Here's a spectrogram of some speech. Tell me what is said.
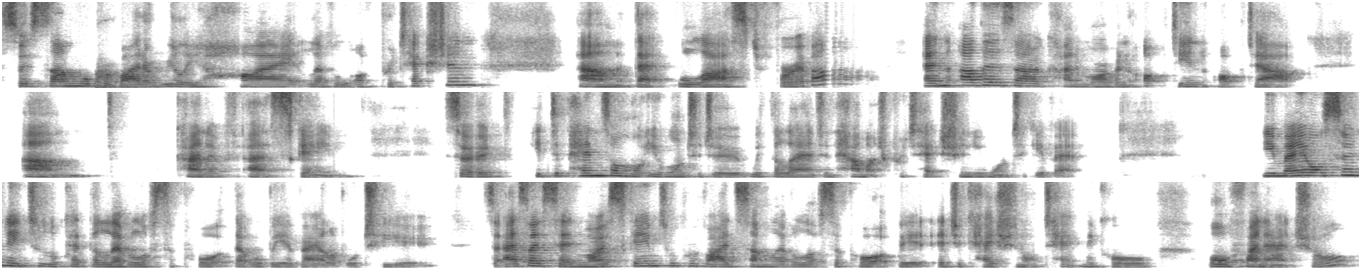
So some will provide a really high level of protection um, that will last forever and others are kind of more of an opt-in, opt-out um, kind of uh, scheme. So it depends on what you want to do with the land and how much protection you want to give it. You may also need to look at the level of support that will be available to you. So as I said, most schemes will provide some level of support, be it educational, technical, or financial.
